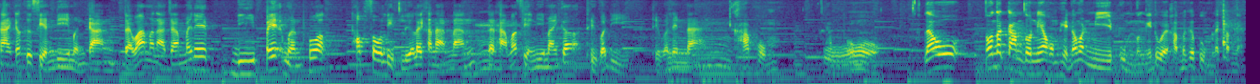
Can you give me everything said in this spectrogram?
ใช่ก็คือเสียงดีเหมือนกัน แต่ว่ามันอาจจะไม่ได้ดีเป๊ะเหมือนพวกท็อปโซลิดหรืออะไรขนาดนั้นแต่ถามว่าเสียงดีไหมก็ถือว่าดี ถือว่าเล่นได้ครับผมโอ้แล้วนวัตกรรมตัวเนี้ยผมเห็นว่ามันมีปุ่มตรงนี้ด้วยครับ มันคือปุ่มอะไรครับเนี่ย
